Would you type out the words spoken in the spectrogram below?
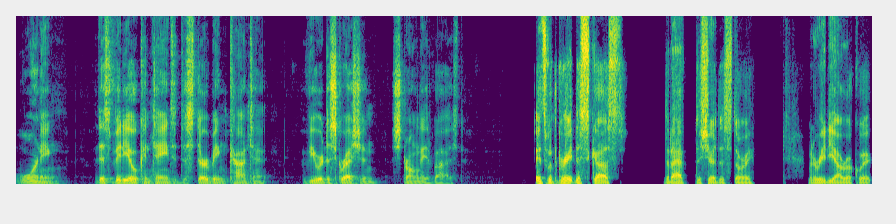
Warning this video contains disturbing content. Viewer discretion strongly advised. It's with great disgust that I have to share this story. I'm going to read y'all real quick.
